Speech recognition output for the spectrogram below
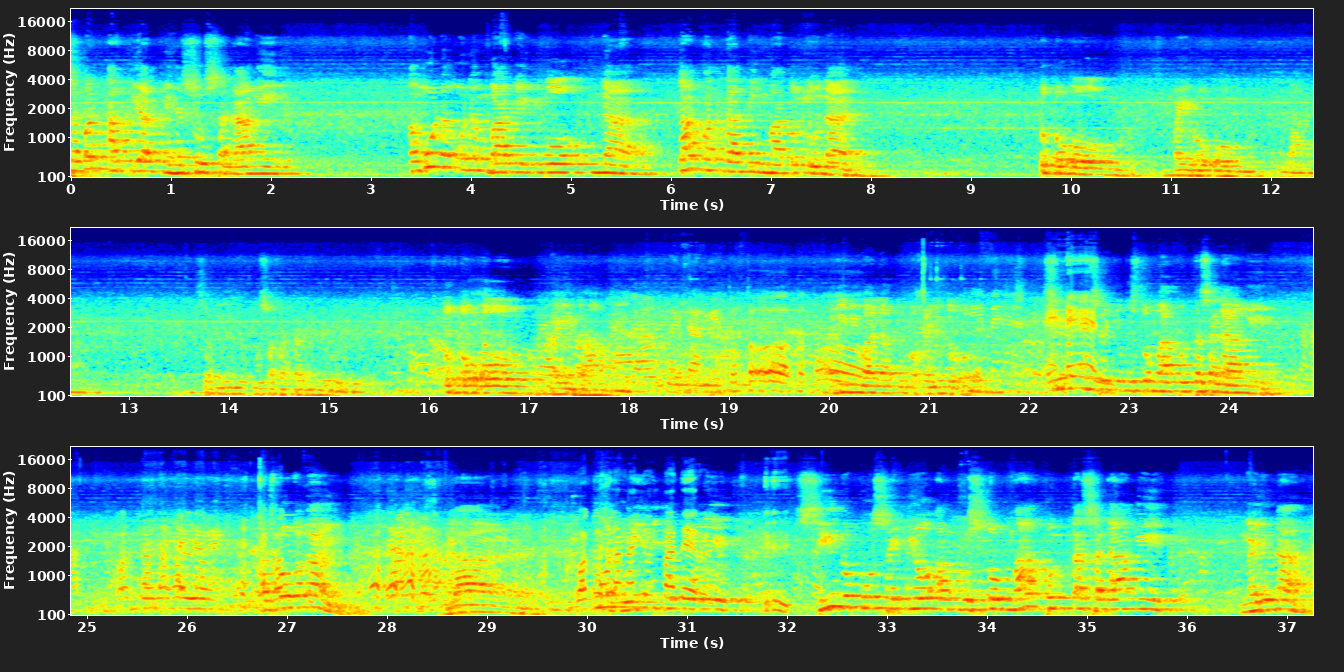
sa pag-akyat ni Jesus sa langit, ang unang-unang bagay po na dapat nating matutunan, totoong mayroong langit. Sabihin niyo po sa katabi niyo ulit. Totoong may langit. May langit. Totoo, totoo. Naniniwala po ba kayo doon? Sino Amen. sa inyo gusto mapunta sa langit? Huwag ngayon. Taas mo kamay. Yan. Huwag muna ngayon, ko Father. Sino po sa inyo ang gustong mapunta sa langit? Ngayon na.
